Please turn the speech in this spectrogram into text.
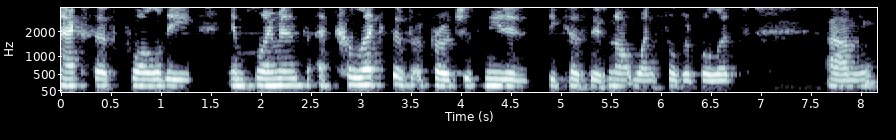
access quality employment. A collective approach is needed because there's not one silver bullet. Um,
